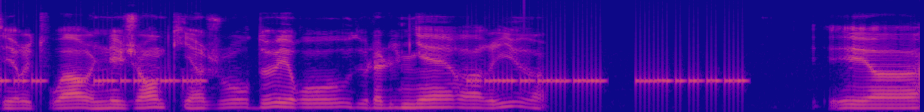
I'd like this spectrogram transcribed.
territoire, une légende qui un jour deux héros de la lumière arrivent. Et euh...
